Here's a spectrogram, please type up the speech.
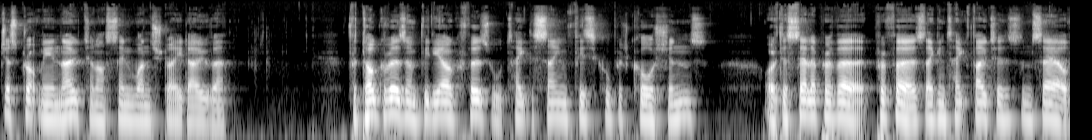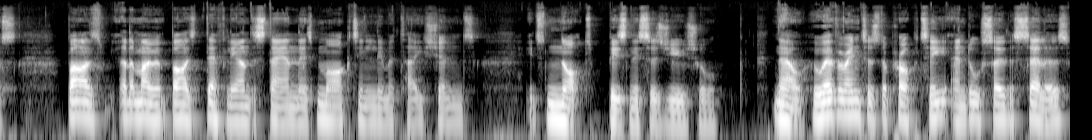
just drop me a note and I'll send one straight over. Photographers and videographers will take the same physical precautions, or if the seller prefer, prefers, they can take photos themselves. Bars at the moment, bars definitely understand there's marketing limitations. It's not business as usual. Now, whoever enters the property and also the sellers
